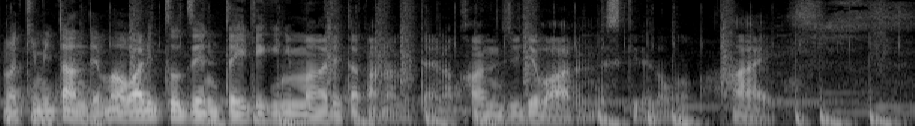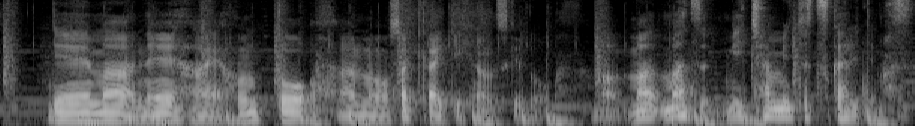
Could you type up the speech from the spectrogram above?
まあ、決めたんで、まあ、割と全体的に回れたかなみたいな感じではあるんですけれども、はい。で、まあね、はい、本当あの、さっき帰ってきたんですけど、ま、ま、まずめちゃめちゃ疲れてます。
